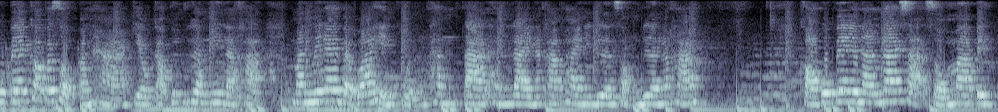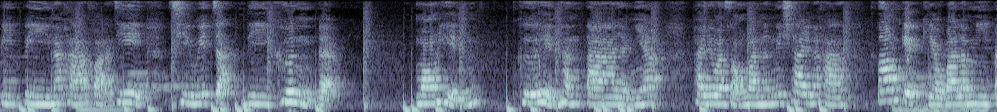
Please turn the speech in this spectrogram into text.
ปูเป้ก็ประสบปัญหาเกี่ยวกับเพื่อนๆนี่แหละค่ะมันไม่ได้แบบว่าเห็นผลทันตาทันใดนะคะ ภายในเดือน 2 เดือนนะคะ ของปูเป้นั้นได้สะสมมาเป็นปีๆนะคะฝ่าที่ชีวิตจะดีขึ้นแบบมองเห็นคือเห็นทันตาอย่างเงี้ยภายในวันสองวันนั้นไม่ใช่นะคะ ต้องเก็บเกี่ยวบารมีไป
